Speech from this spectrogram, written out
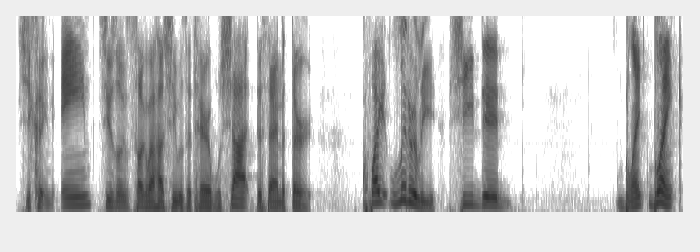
She couldn't aim. She was talking about how she was a terrible shot. This, that, and the third. Quite literally, she did blank, blank,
